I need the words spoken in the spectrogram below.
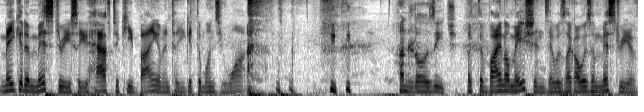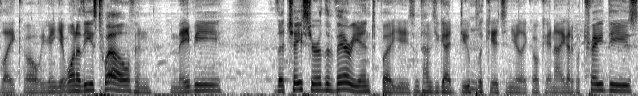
make it a mystery, so you have to keep buying them until you get the ones you want. Hundred dollars each. like the Vinylmations, it was like always a mystery of like, oh, you're gonna get one of these twelve, and maybe the chaser or the variant, but you, sometimes you got duplicates, and you're like, okay, now I gotta go trade these.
